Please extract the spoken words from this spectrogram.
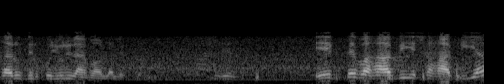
خیر الدین فجوری رحمہ اللہ لکھتے ایک تھے وہابی اسحاقیہ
